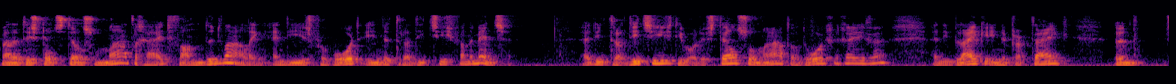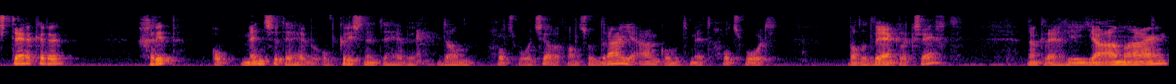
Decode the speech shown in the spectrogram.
Maar het is tot stelselmatigheid van de dwaling. En die is verwoord in de tradities van de mensen. die tradities die worden stelselmatig doorgegeven. En die blijken in de praktijk een sterkere grip op mensen te hebben, op christenen te hebben, dan Gods woord zelf. Want zodra je aankomt met Gods woord wat het werkelijk zegt, dan krijg je ja maar,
